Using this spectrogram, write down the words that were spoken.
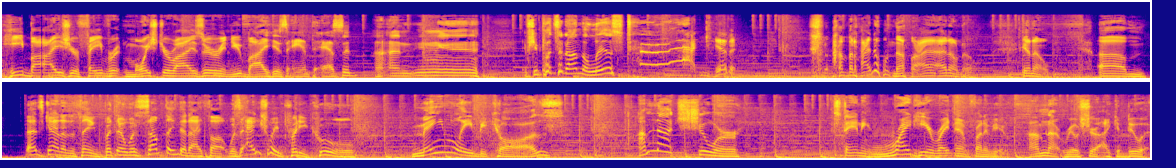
he buys your favorite moisturizer and you buy his antacid. Uh, and mm, if she puts it on the list. I get it. but I don't know. I, I don't know. You know, um, that's kind of the thing. But there was something that I thought was actually pretty cool, mainly because I'm not sure, standing right here, right now in front of you, I'm not real sure I could do it.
